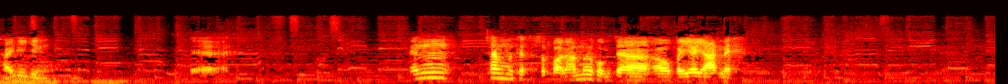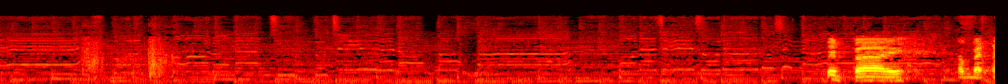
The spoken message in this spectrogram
ขายดีจริงแต่งั้นช่างมันสปอร์ตอาร์เมอร์ผมจะเอาไปย่อยยัดเลยบ๊ายบายคอมแบทไน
